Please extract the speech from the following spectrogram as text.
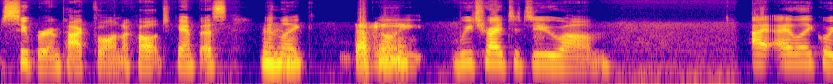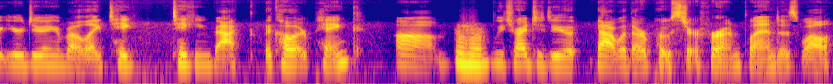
super impactful on a college campus. And Mhm. like Definitely. we, we tried to do. Um, I, I like what you're doing about like take taking back the color pink. Um, Mhm. We tried to do that with our poster for Unplanned as well.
